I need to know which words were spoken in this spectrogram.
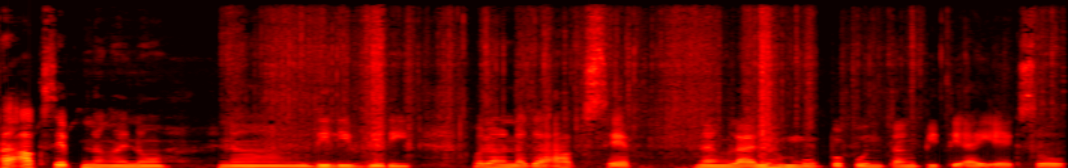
a-accept ng ano ng delivery. Walang nag-a-accept ng lalamu papuntang PTIX so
